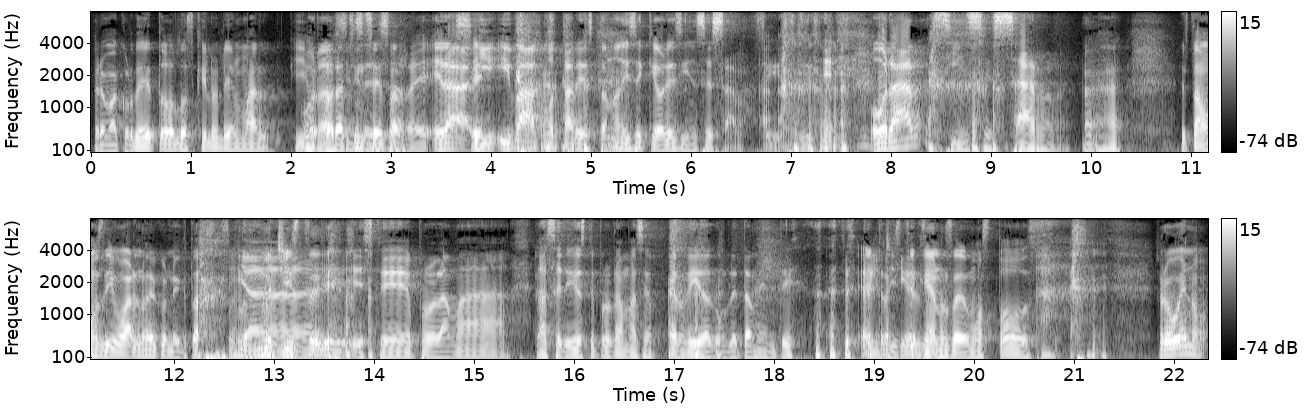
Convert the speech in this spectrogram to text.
Pero me acordé de todos los que lo leen mal y orar, sin, César. ¿eh? Era, iba a acotar esto, ¿no? Dice que ore sin cesar. orar sin cesar. Estamos igual, ¿no? De conectados. Ya, chiste. Eh, este programa, la serie de este programa se ha perdido completamente. El chiste que ya no sabemos todos. Pero bueno,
